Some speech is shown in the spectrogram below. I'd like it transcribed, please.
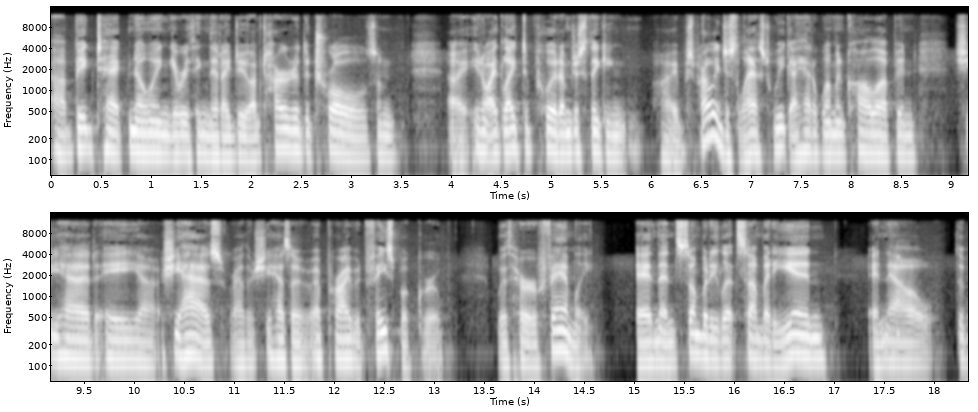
uh, big tech knowing everything that I do. I'm tired of the trolls. And, uh, you know, I'd like to put, I'm just thinking, it was probably just last week I had a woman call up and she had a, uh, she has rather, she has a, a private Facebook group with her family. And then somebody let somebody in and now the,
